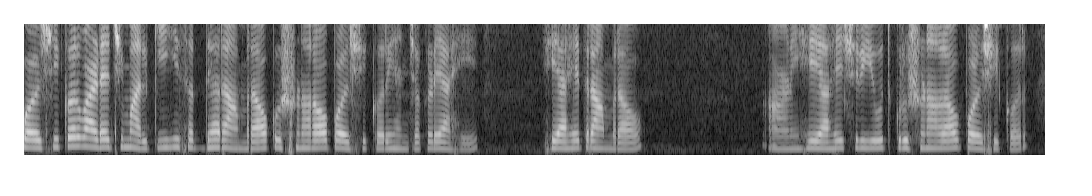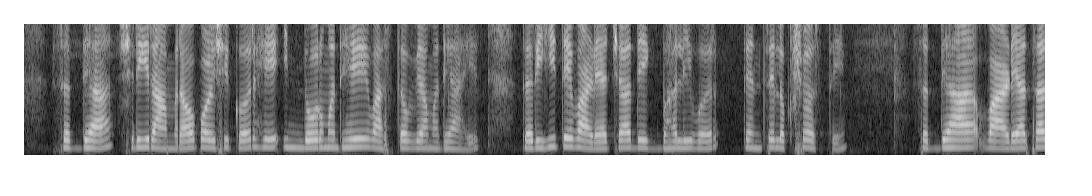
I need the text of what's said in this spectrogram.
पळशीकर वाड्याची मालकी ही सध्या रामराव कृष्णराव पळशीकर यांच्याकडे आहे. हे आहेत रामराव आणि हे आहे श्रीयुत कृष्णराव पळशीकर. सध्या श्री रामराव पळशीकर हे इंदोरमध्ये वास्तव्यामध्ये आहेत. तरीही ते वाड्याच्या देखभालीवर त्यांचे लक्ष असते. सध्या वाड्याचा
